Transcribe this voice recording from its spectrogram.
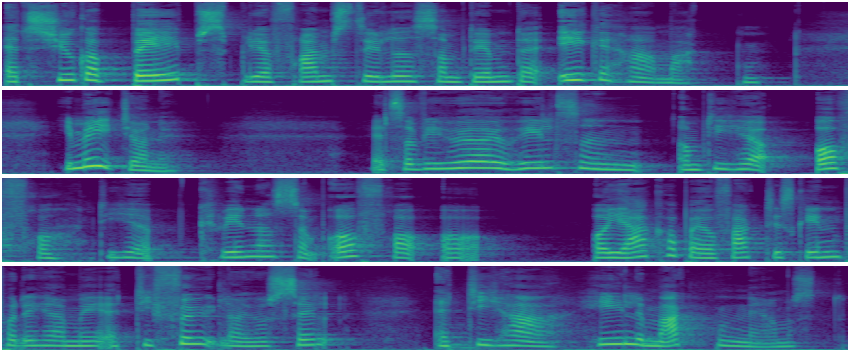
at sugar babes bliver fremstillet som dem, der ikke har magten i medierne. Altså vi hører jo hele tiden om de her ofre, de her kvinder som ofre, og, og Jakob er jo faktisk inde på det her med, at de føler jo selv, at de har hele magten nærmest.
